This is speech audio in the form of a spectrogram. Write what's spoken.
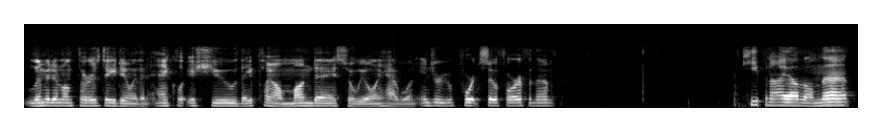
limited on Thursday, dealing with an ankle issue. They play on Monday, so we only have one injury report so far for them. Keep an eye out on that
